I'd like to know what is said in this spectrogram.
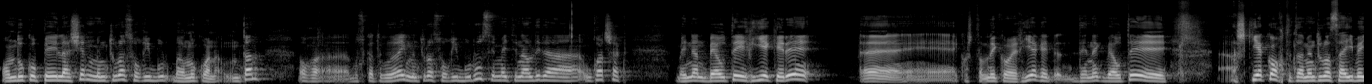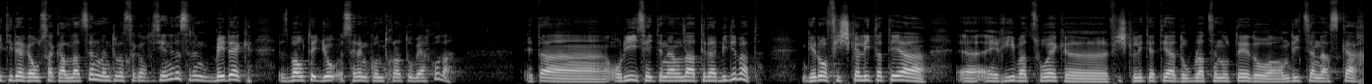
Ondoko PLH-en menturaz hori buruz, ba, ondokoan, untan, hor, uh, buskatuko dara, menturaz hori buruz, emaiten aldira urratxak. Baina, behaute erriek ere, e, kostaldeko erriak, denek behaute askiak hort, eta mentura zahi baitira gauzak aldatzen, mentura zak dira, zeren berek ez baute jo, zeren kontrolatu beharko da. Eta hori izaiten alda atera bide bat. Gero fiskalitatea, eh, erri batzuek eh, fiskalitatea dublatzen dute edo onditzen azkar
